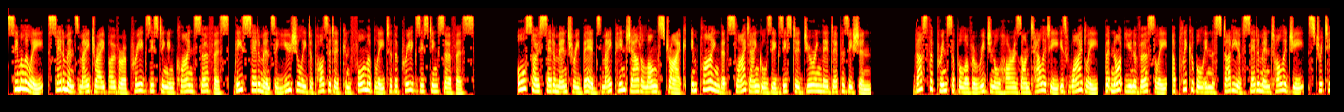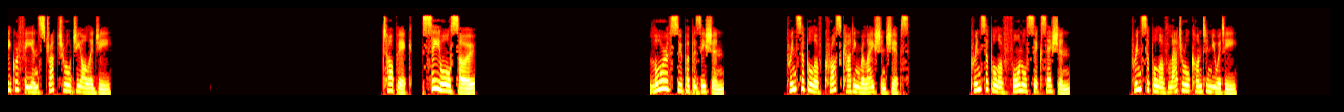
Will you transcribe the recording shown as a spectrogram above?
Similarly, sediments may drape over a pre-existing inclined surface, these sediments are usually deposited conformably to the pre-existing surface. Also sedimentary beds may pinch out along strike, implying that slight angles existed during their deposition. Thus the principle of original horizontality is widely, but not universally, applicable in the study of sedimentology, stratigraphy and structural geology. Topic. See also Law of superposition Principle of cross-cutting relationships Principle of faunal succession Principle of lateral continuity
